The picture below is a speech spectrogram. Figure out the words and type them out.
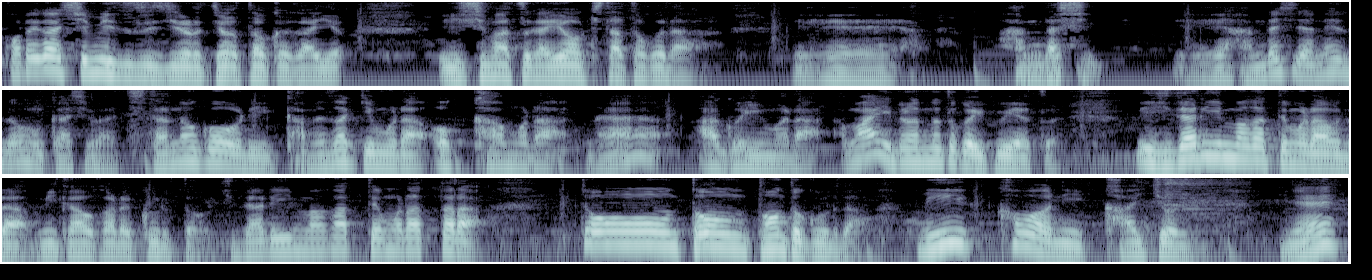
これが清水次郎町とかがよ、石松がよう来たとこだ。えー、半田市。えー、半田市じゃねえぞ、昔は。北の郡、亀崎村、奥川村、なあ、ぐい村。まあ、いろんなとこ行くやつ。で、左に曲がってもらうだ。三河から来ると。左に曲がってもらったら、トーン、トン、トンと来るだ。三河に会長員。ね。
